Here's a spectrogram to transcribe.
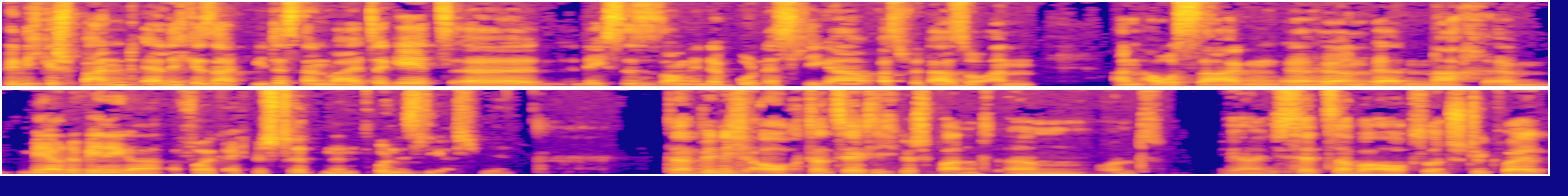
bin ich gespannt, ehrlich gesagt, wie das dann weitergeht äh, nächste Saison in der Bundesliga, was wir da so an an Aussagen äh, hören werden nach ähm, mehr oder weniger erfolgreich bestrittenen Bundesligaspielen. Da bin ich auch tatsächlich gespannt ähm, und ja, ich setze aber auch so ein Stück weit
